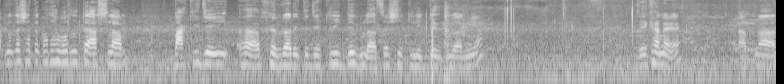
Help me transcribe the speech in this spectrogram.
আপনাদের সাথে কথা বলতে আসলাম। বাকি যেই ফেব্রুয়ারিতে যে ক্লিক ডেগুলো আছে, সেই ক্লিক ডেগুলো নিয়ে, যেখানে আপনার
